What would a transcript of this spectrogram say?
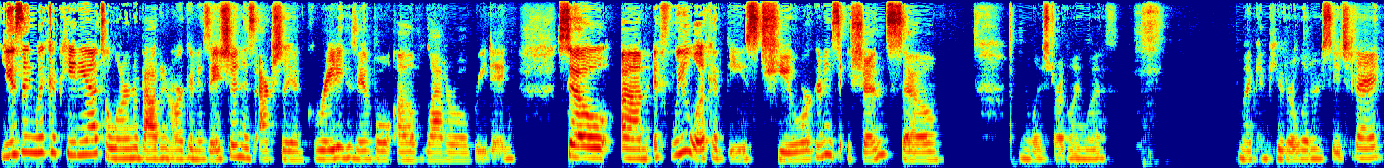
Using Wikipedia to learn about an organization is actually a great example of lateral reading. So um, if we look at these two organizations, so I'm really struggling with my computer literacy today.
